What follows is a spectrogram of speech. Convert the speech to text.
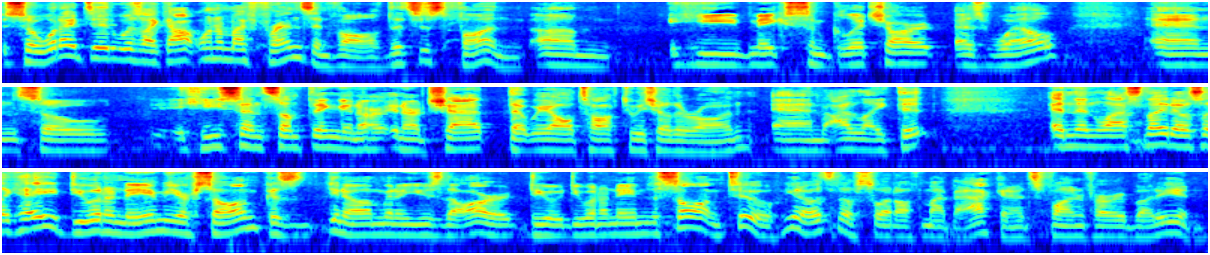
so what I did was I got one of my friends involved. It's just fun. Um, he makes some glitch art as well and so he sent something in our in our chat that we all talked to each other on, and I liked it. And then last night I was like, "Hey, do you want to name your song? Because you know I'm going to use the art. Do you do you want to name the song too? You know, it's no sweat off my back, and it's fun for everybody. And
